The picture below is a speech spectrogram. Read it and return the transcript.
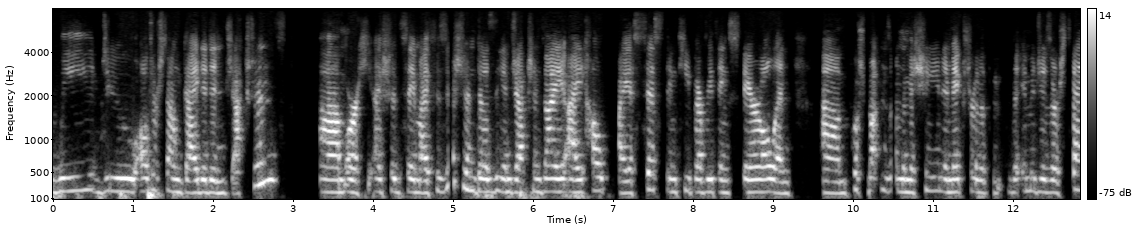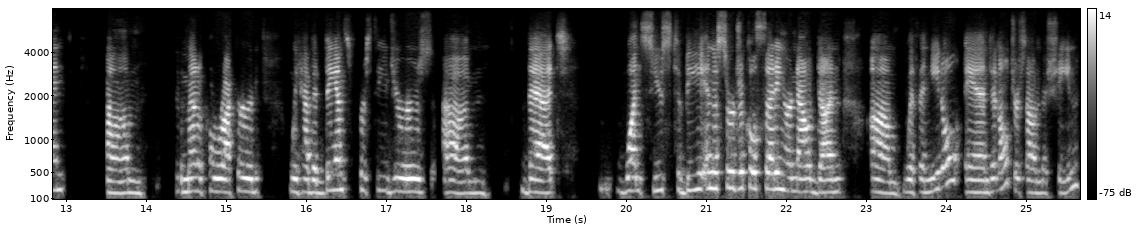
we do ultrasound guided injections, um, or he, I should say my physician does the injections. I, I help, I assist and keep everything sterile and um, push buttons on the machine and make sure that the images are sent um, the medical record. We have advanced procedures um, that once used to be in a surgical setting are now done um, with a needle and an ultrasound machine.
